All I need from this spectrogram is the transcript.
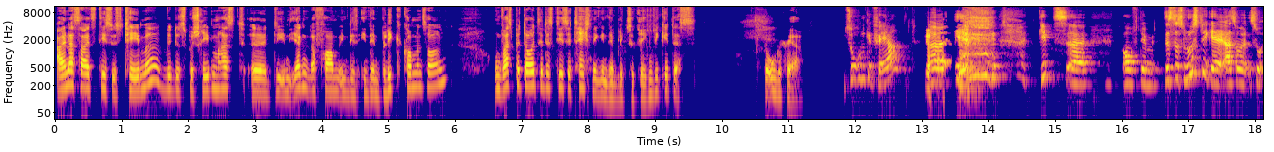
einerseits die Systeme, wie du es beschrieben hast, äh, die in irgendeiner Form in, die, in, den Blick kommen sollen. Und was bedeutet es, diese Technik in den Blick zu kriegen? Wie geht das? So ungefähr. So ungefähr. Ja. Äh, Gibt es äh, auf dem, das ist das Lustige, also so,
